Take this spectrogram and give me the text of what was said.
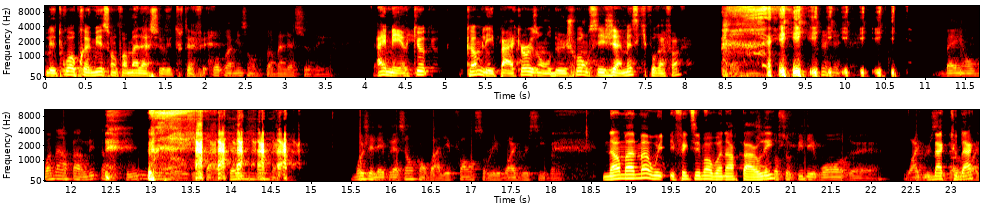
Les trois premiers sont pas mal assurés, tout à fait. Les trois premiers sont pas mal assurés. Hey, mais écoute, comme les Packers ont deux choix, on ne sait jamais ce qu'ils pourraient faire. ben, on va en parler tantôt. moi, j'ai l'impression qu'on va aller fort sur les wide receivers. Normalement, oui, effectivement, on va en reparler. Je suis pas surpris de voir euh, back to back.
